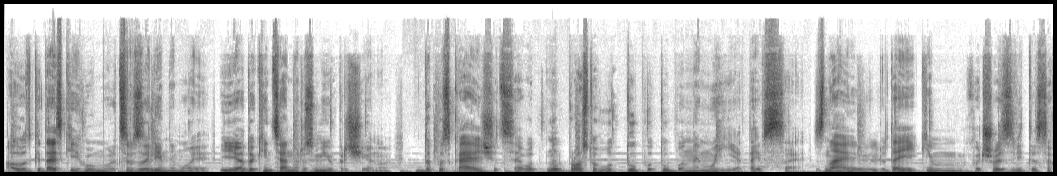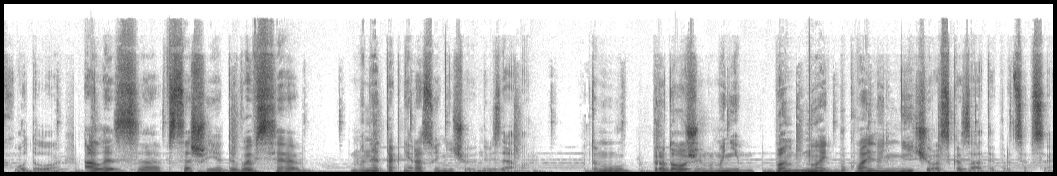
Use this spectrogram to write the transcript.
Але от китайський гумор це взагалі не моє, і я до кінця не розумію причину. Допускаю, що це от, ну просто от тупо-тупо не моє, та й все. Знаю людей, яким хоч щось звідти заходило. Але за все, що я дивився, мене так ні разу нічого не взяло. Тому продовжуємо. Мені ну, навіть буквально нічого сказати про це все.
